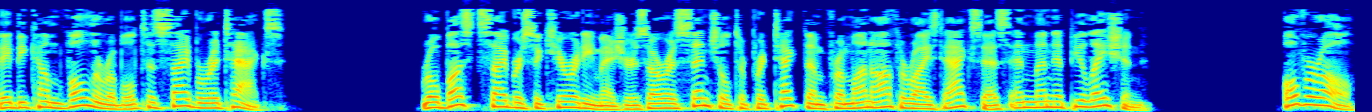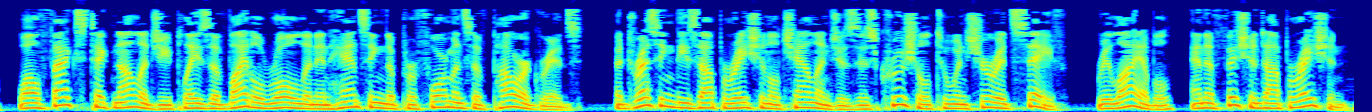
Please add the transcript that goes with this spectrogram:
they become vulnerable to cyber attacks. Robust cybersecurity measures are essential to protect them from unauthorized access and manipulation. Overall, while FACTS technology plays a vital role in enhancing the performance of power grids, addressing these operational challenges is crucial to ensure its safe, reliable, and efficient operation.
